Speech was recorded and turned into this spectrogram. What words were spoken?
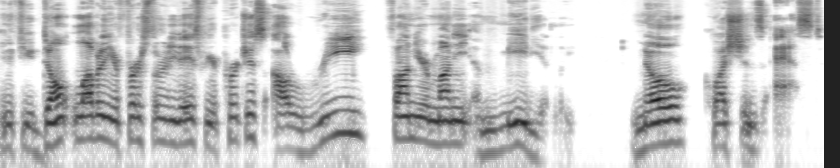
And if you don't love it in your first 30 days for your purchase, I'll refund your money immediately. No questions asked.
